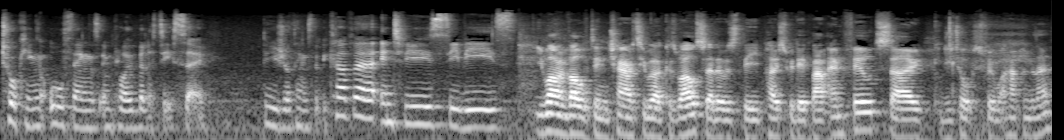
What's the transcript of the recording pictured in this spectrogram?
talking all things employability. So, the usual things that we cover interviews, CVs. You are involved in charity work as well, so there was the post we did about Enfield. So, could you talk us through what happened there?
